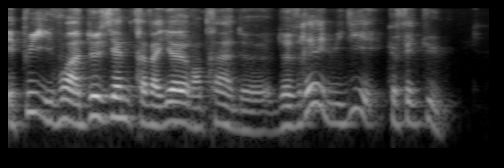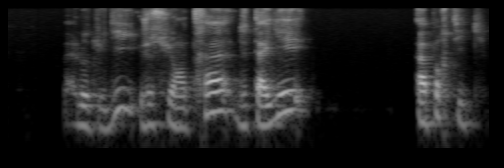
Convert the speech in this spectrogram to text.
Et puis, il voit un deuxième travailleur en train d'œuvrer et lui dit Que fais-tu? Ben, L'autre lui dit Je suis en train de tailler un portique.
